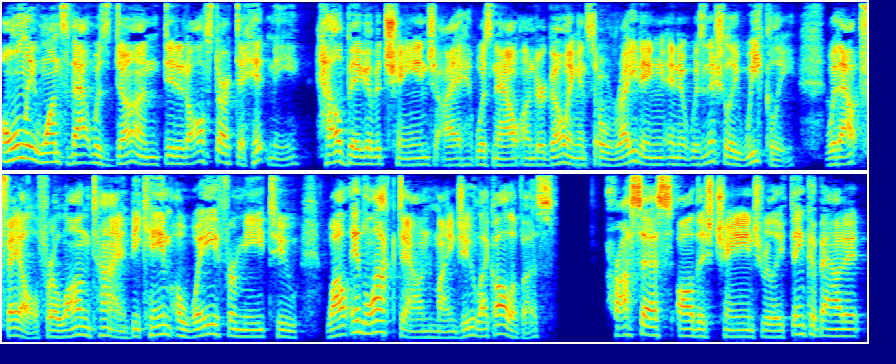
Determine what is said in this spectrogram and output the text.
only once that was done did it all start to hit me how big of a change I was now undergoing. And so writing, and it was initially weekly without fail for a long time, became a way for me to, while in lockdown, mind you, like all of us, process all this change, really think about it,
